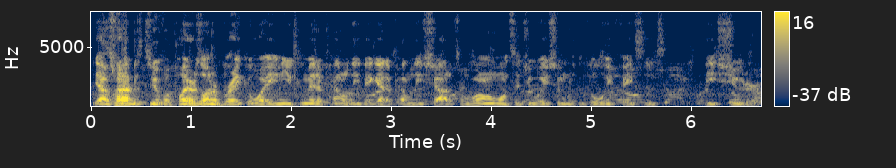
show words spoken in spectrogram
Yeah, that's what happens too. If a player's on a breakaway and you commit a penalty, they get a penalty shot. It's a one-on-one situation where the goalie faces the shooter.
